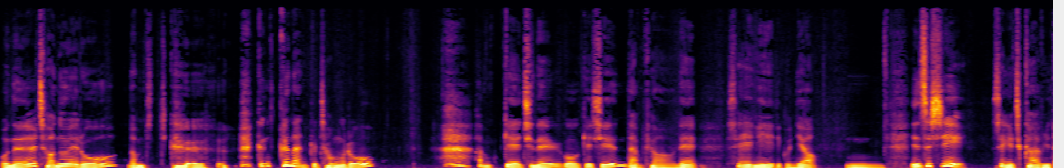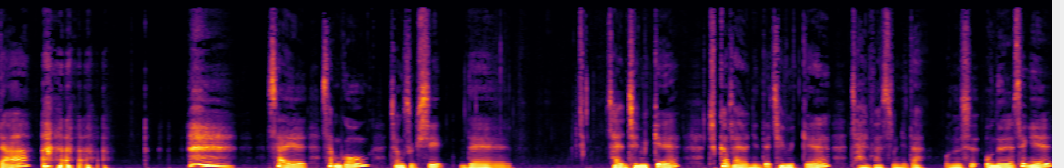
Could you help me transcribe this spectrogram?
오늘 전우회로 넘, 그, 끈끈한 그 정으로 함께 지내고 계신 남편의 생일이군요. 음, 인수 씨, 생일 축하합니다. 4130 정숙 씨. 네. 사연 재밌게 축하 사연인데 재밌게 잘 봤습니다. 오늘 오늘 생일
